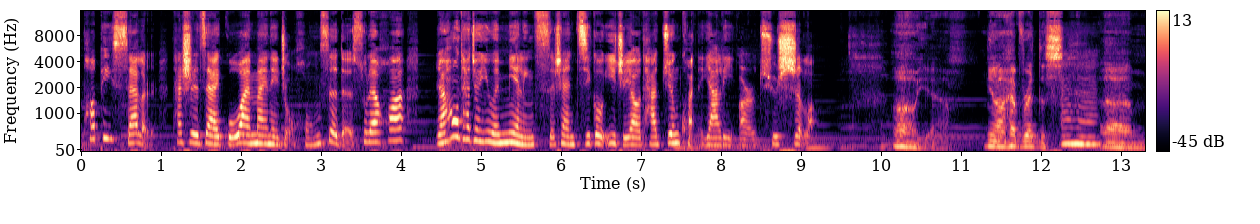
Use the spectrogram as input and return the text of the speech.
poppy seller，他是在国外卖那种红色的塑料花，然后他就因为面临慈善机构一直要他捐款的压力而去世了。 Oh, yeah. You know, I have read this. Um,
